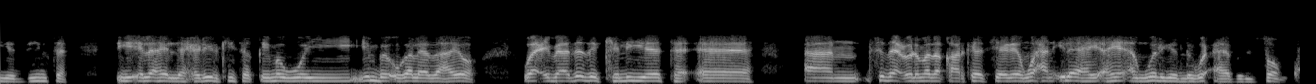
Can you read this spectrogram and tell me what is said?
iyo diinta iyo ilaahay la xidhiirkiisa qiimo weyn bay uga leedahayo waa cibaadada keliyeeta ee aan siday culimmada qaarkeed sheegeen waxaan ilaahay ahayn aan weligeed lagu caabudin soonku.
